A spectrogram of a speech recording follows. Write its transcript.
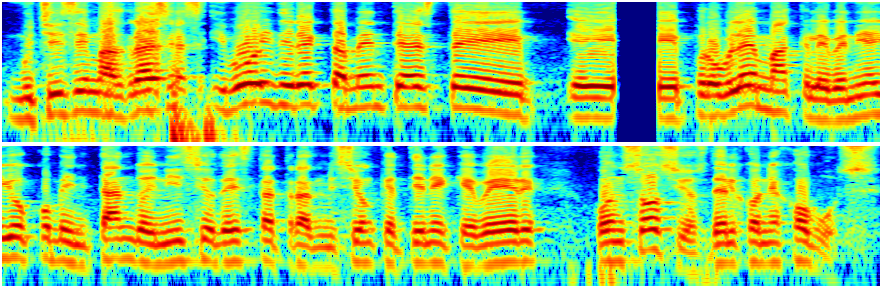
Muchísimas gracias. Y voy directamente a este eh, problema que le venía yo comentando a inicio de esta transmisión que tiene que ver con socios del Conejo Bus.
